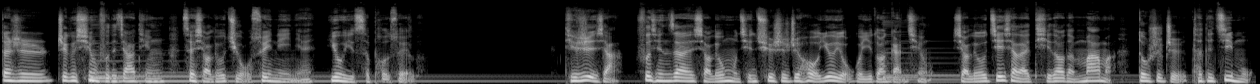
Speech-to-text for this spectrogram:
但是这个幸福的家庭在小刘九岁那一年又一次破碎了。提示一下，父亲在小刘母亲去世之后又有过一段感情。小刘接下来提到的妈妈都是指他的继母。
